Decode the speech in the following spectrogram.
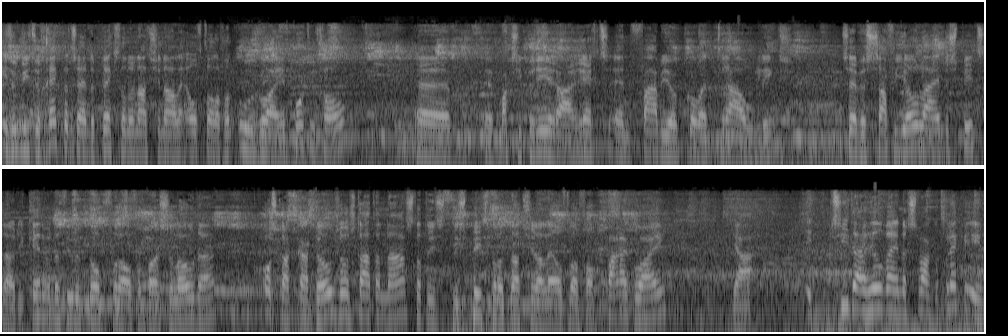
is ook niet zo gek. Dat zijn de backs van de nationale elftallen van Uruguay en Portugal. Ehm, eh, Maxi Pereira rechts en Fabio Coentrao links. Ze hebben Saviola in de spits. Nou, die kennen we natuurlijk nog vooral van Barcelona. Oscar Cardozo staat ernaast. Dat is de spits van het nationale elftal van Paraguay. Ja, ik zie daar heel weinig zwakke plekken in.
